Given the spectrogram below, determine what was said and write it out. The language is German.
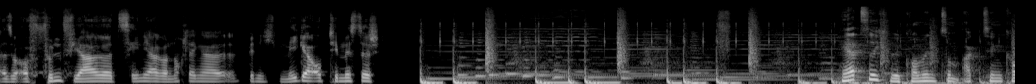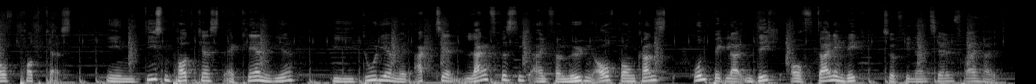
Also auf fünf Jahre, zehn Jahre, noch länger bin ich mega optimistisch. Herzlich willkommen zum Aktienkauf Podcast. In diesem Podcast erklären wir, wie du dir mit Aktien langfristig ein Vermögen aufbauen kannst und begleiten dich auf deinem Weg zur finanziellen Freiheit.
